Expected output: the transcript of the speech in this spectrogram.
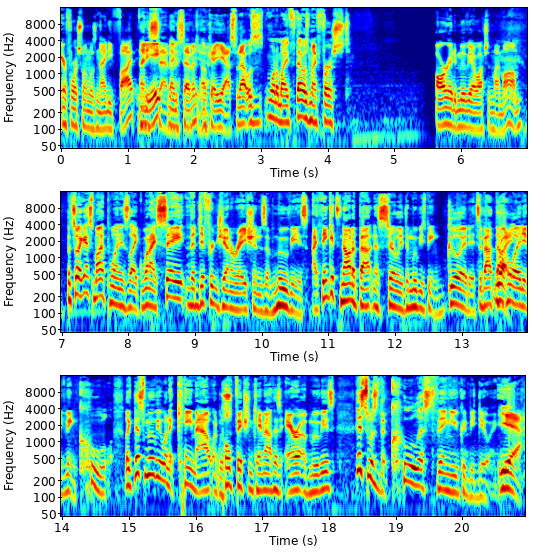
Air Force One was 95, 98, 97, 97. think, yeah. Okay, yeah. So that was one of my that was my first R-rated movie I watched with my mom. But so I guess my point is like when I say the different generations of movies, I think it's not about necessarily the movies being good. It's about the Right. whole idea of being cool. Like this movie when it came out, when Pulp Fiction came out, this era of movies, this was the coolest thing you could be doing. Yeah,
